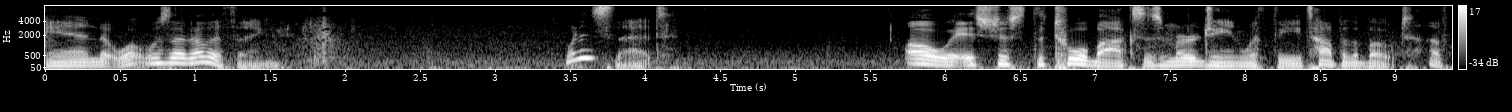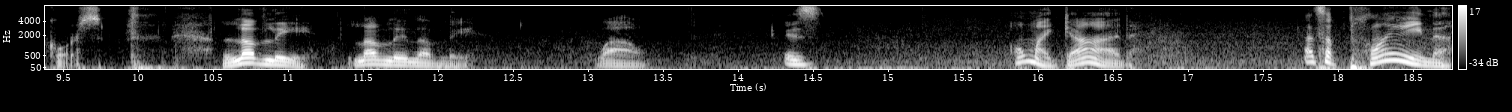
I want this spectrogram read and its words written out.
And what was that other thing? What is that? Oh, it's just the toolbox is merging with the top of the boat, of course. lovely, lovely, lovely. Wow. Is... Oh my god. That's a plane!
